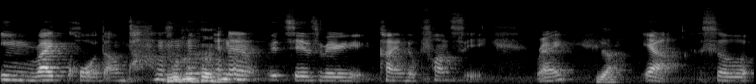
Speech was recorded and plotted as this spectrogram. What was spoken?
in right core downtown, and then which is very kind of fancy, right? yeah. Yeah, so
